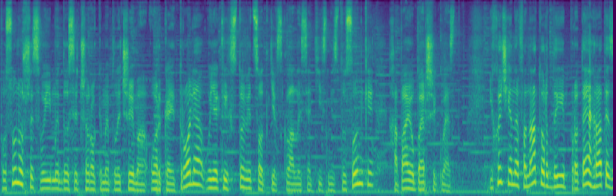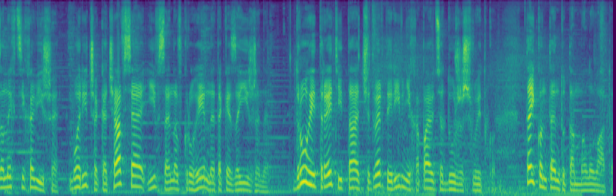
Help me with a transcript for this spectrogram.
Посунувши своїми досить широкими плечима орка і троля, у яких 100% склалися тісні стосунки, хапаю перший квест. І хоч я не фанат Орди, проте грати за них цікавіше, бо рідше качався і все навкруги не таке заїжджене. Другий, третій та четвертий рівні хапаються дуже швидко, та й контенту там маловато.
